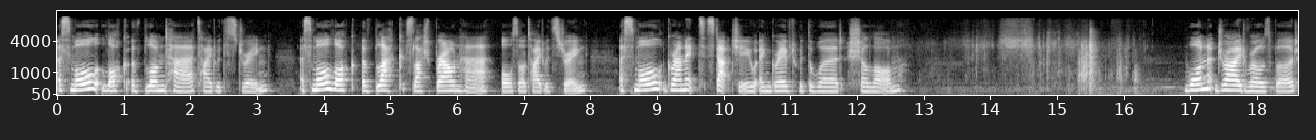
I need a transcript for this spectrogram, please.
a small lock of blonde hair tied with string, a small lock of black slash brown hair also tied with string, a small granite statue engraved with the word shalom, one dried rosebud,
